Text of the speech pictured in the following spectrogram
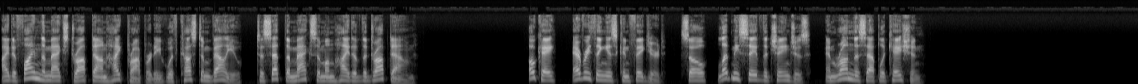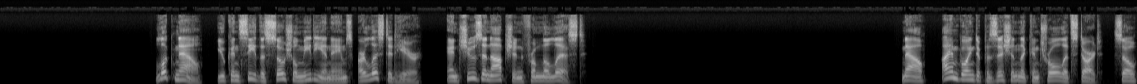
I define the max dropdown height property with custom value to set the maximum height of the dropdown. Okay, everything is configured, so let me save the changes and run this application. Look now, you can see the social media names are listed here, and choose an option from the list. Now, I am going to position the control at start, so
